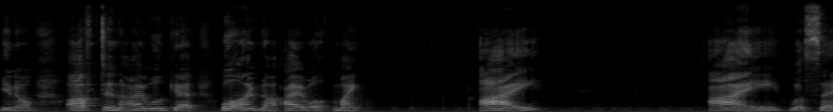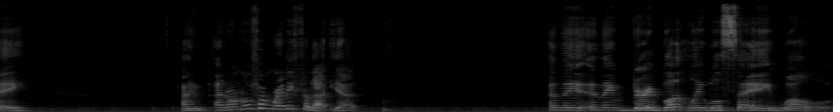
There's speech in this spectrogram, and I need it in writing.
you know often i will get well i'm not i will my i i will say i i don't know if i'm ready for that yet. And they and they very bluntly will say well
